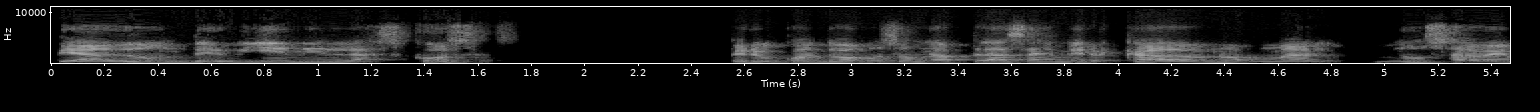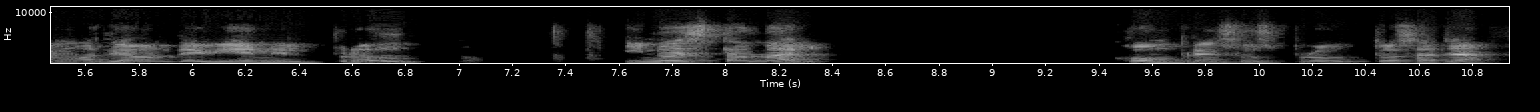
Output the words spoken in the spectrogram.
de a dónde vienen las cosas. Pero cuando vamos a una plaza de mercado normal, no sabemos de dónde viene el producto. Y no está mal. Compren sus productos allá.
